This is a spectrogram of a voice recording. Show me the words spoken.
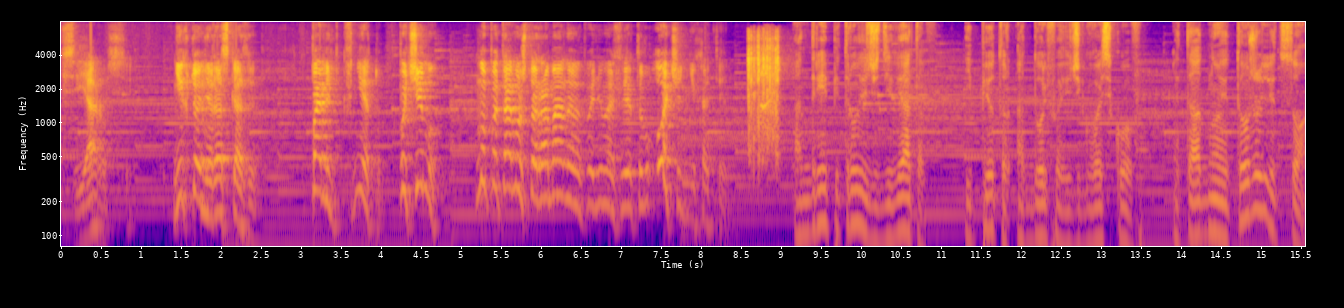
всея Руси. Никто не рассказывает. Памятников нету. Почему? Ну, потому что Романовы, понимаешь, этого очень не хотели. Андрей Петрович Девятов и Петр Адольфович Гвоздьков – это одно и то же лицо?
